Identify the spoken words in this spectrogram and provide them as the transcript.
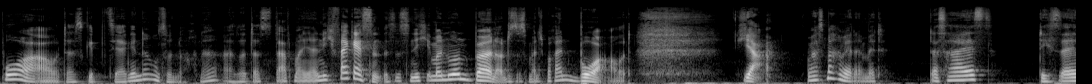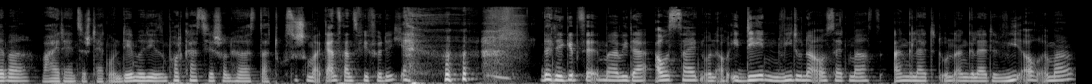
Bore-out, das gibt's ja genauso noch, ne? Also das darf man ja nicht vergessen. Es ist nicht immer nur ein Burnout, es ist manchmal auch ein Bore-out. Ja, was machen wir damit? Das heißt, dich selber weiterhin zu stärken. Und indem du diesen Podcast hier schon hörst, da tust du schon mal ganz, ganz viel für dich. Denn hier gibt's ja immer wieder Auszeiten und auch Ideen, wie du eine Auszeit machst, angeleitet, unangeleitet, wie auch immer.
